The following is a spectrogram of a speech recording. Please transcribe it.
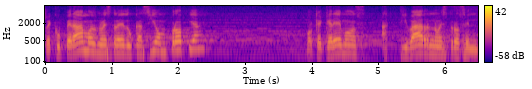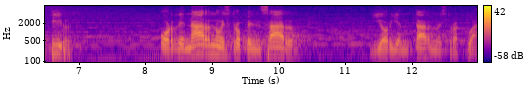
Recuperamos nuestra educación propia porque queremos activar nuestro sentir, ordenar nuestro pensar y orientar nuestro actuar.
